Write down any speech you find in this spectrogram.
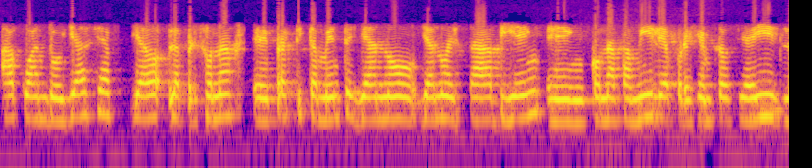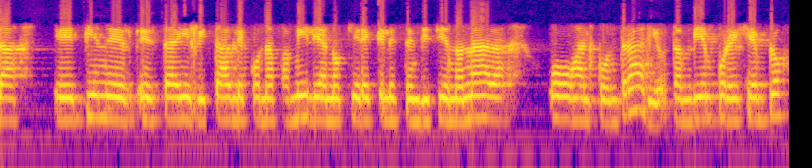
a cuando ya se ya la persona eh, prácticamente ya no ya no está bien en, con la familia, por ejemplo, se aísla, eh, tiene está irritable con la familia, no quiere que le estén diciendo nada o al contrario, también por ejemplo,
